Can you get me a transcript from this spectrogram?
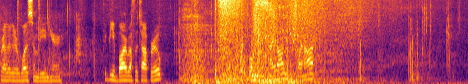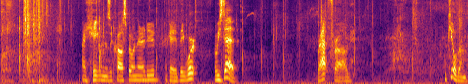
Rather, there was somebody in here. Could be a barb off the top rope. Worth blowing the on. Why not? I hate when there's a crossbow in there, dude. Okay, they were... Oh, he's dead. Rat frog. Who killed him?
